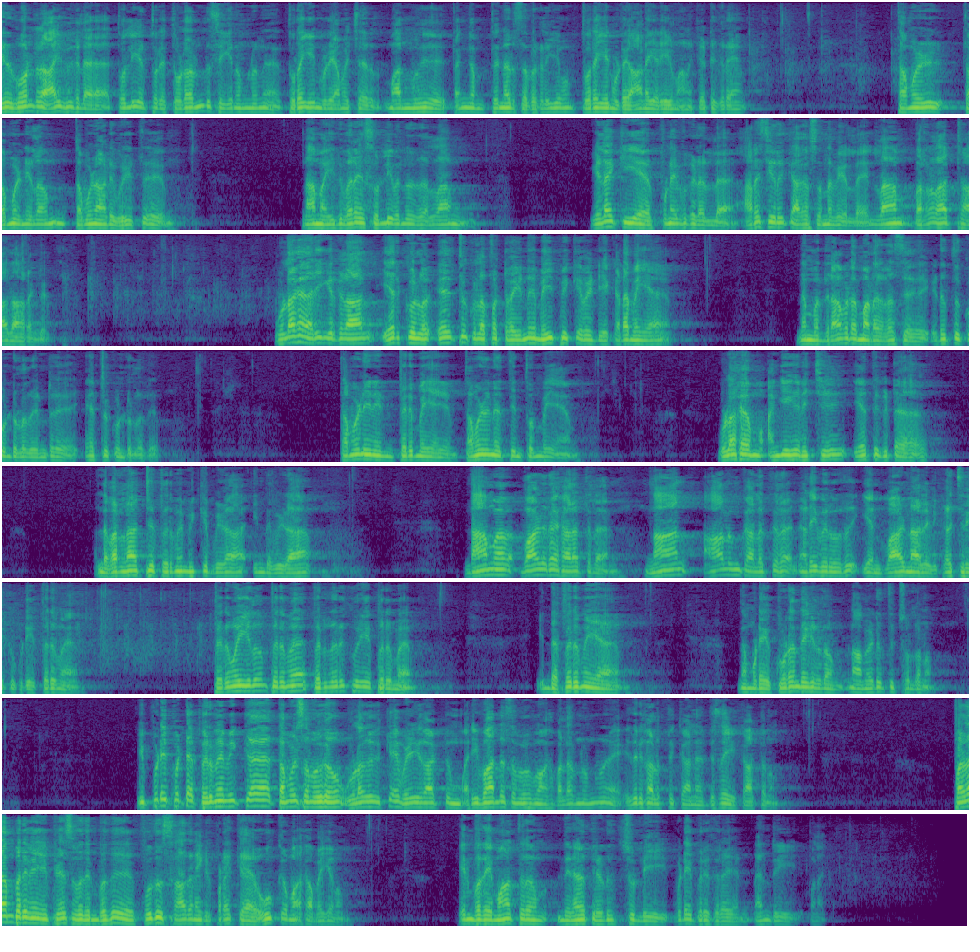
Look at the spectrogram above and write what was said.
இது போன்ற ஆய்வுகளை தொல்லியல் துறை தொடர்ந்து செய்யணும்னு துறையினுடைய அமைச்சர் மாண்புமிகு தங்கம் தென்னரசு அவர்களையும் துறையினுடைய ஆணையரையும் நான் கேட்டுக்கிறேன். தமிழ் தமிழ் நிலம் தமிழ்நாடு குறித்து நாம இதுவரை சொல்லி வந்ததெல்லாம் இலக்கிய புனைவுகள் அல்ல அரசியலுக்காக சொன்னவை அல்ல எல்லாம் வரலாற்று ஆதாரங்கள். உலக அறிஞர்களால் ஏற்கொள்ள ஏற்றுக்கொள்ளப்பட்டவைன்னு மெய்ப்பிக்க வேண்டிய கடமையை நம்ம திராவிட மாடல் அரசு எடுத்துக்கொண்டுள்ளது என்று ஏற்றுக்கொண்டுள்ளது. தமிழினின் பெருமையையும் தமிழினத்தின் தொன்மையையும் உலகம் அங்கீகரித்து ஏற்றுக்கிட்ட அந்த வரலாற்று பெருமைமிக்க விழா இந்த விழா. நாம வாழுற காலத்தில் நான் ஆளும் காலத்தில் நடைபெறுவது என் வாழ்நாளில் கிடைச்சிருக்கக்கூடிய பெருமை. பெருமையிலும் பெருமை பெருதற்குரிய பெருமை. இந்த பெருமையை நம்முடைய குழந்தைகளிடம் நாம் எடுத்துச் சொல்லணும். இப்படிப்பட்ட பெருமைமிக்க தமிழ் சமூகம் உலகுக்கே வழிகாட்டும் அறிவார்ந்த சமூகமாக வளரணும்னு எதிர்காலத்துக்கான திசையை காட்டணும். பழம்பெருமையை பேசுவது என்பது புது சாதனைகள் படைக்க ஊக்கமாக அமையணும். என்பதை மாத்திரம் இந்த நேரத்தில் எடுத்துச் சொல்லி விடைபெறுகிறேன். நன்றி வணக்கம்.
